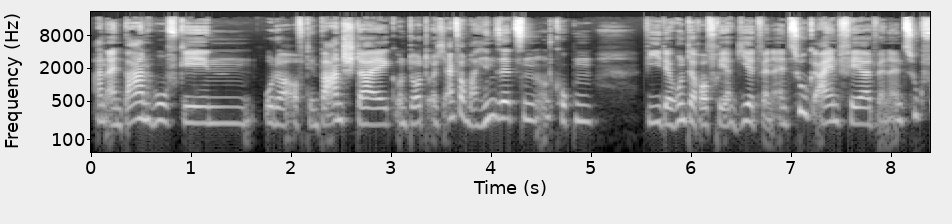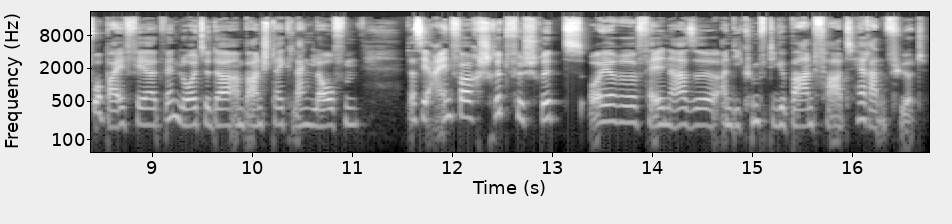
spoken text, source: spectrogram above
an einen Bahnhof gehen oder auf den Bahnsteig und dort euch einfach mal hinsetzen und gucken, wie der Hund darauf reagiert, wenn ein Zug einfährt, wenn ein Zug vorbeifährt, wenn Leute da am Bahnsteig langlaufen, dass ihr einfach Schritt für Schritt eure Fellnase an die künftige Bahnfahrt heranführt.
